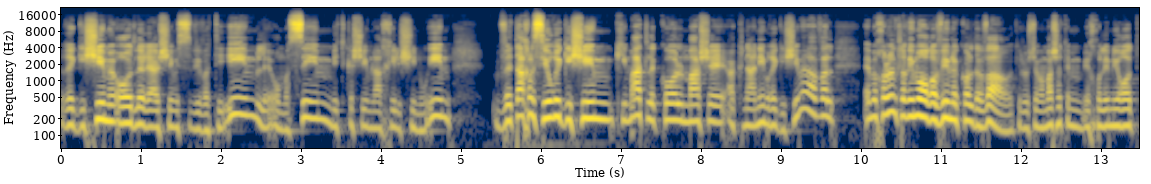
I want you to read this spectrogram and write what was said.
רגישים מאוד לרעשים סביבתיים, לעומסים, מתקשים להכיל שינויים, ותכלס יהיו רגישים כמעט לכל מה שהכנענים רגישים אליו, אבל הם יכולים להיות כלבים מעורבים לכל דבר. כאילו שממש אתם יכולים לראות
